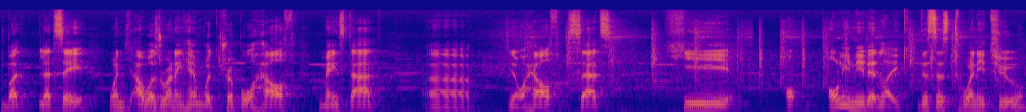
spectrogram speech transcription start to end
But let's say when I was running him with triple health main stat uh, you know, health sets, he only needed like this is 22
